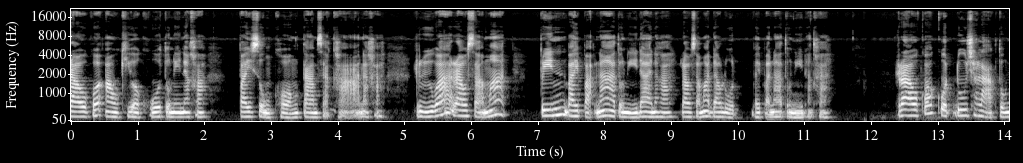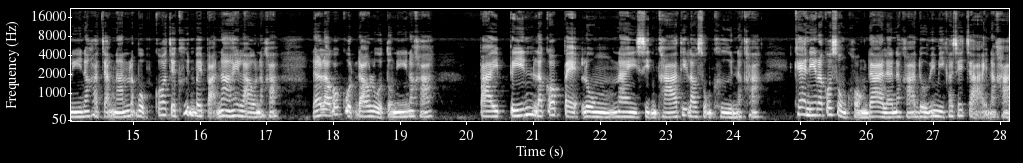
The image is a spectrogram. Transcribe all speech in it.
เราก็เอา QR code ตรงนี้นะคะ ไปส่งของตามสาขานะคะ หรือว่าเราสามารถปริ้นใบปะหน้าตรงนี้ได้นะคะ เราสามารถดาวน์โหลดใบปะหน้าตรงนี้นะคะ เราก็กดดูฉลากตรงนี้นะคะ จากนั้นระบบก็จะขึ้นใบปะหน้าให้เรานะคะ แล้วเราก็กดดาวน์โหลดตรงนี้นะคะ ไปปริ้นแล้วก็แปะลงในสินค้าที่เราส่งคืนนะคะ แค่นี้เราก็ส่งของได้แล้วนะคะ โดยไม่มีค่าใช้จ่ายนะคะ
